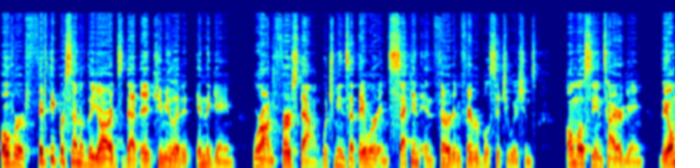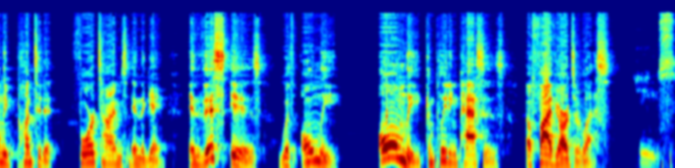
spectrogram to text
Over 50% of the yards that they accumulated in the game were on first down, which means that they were in second and third in favorable situations almost the entire game. They only punted it four times in the game. And this is with only, only completing passes of five yards or less. Jeez.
